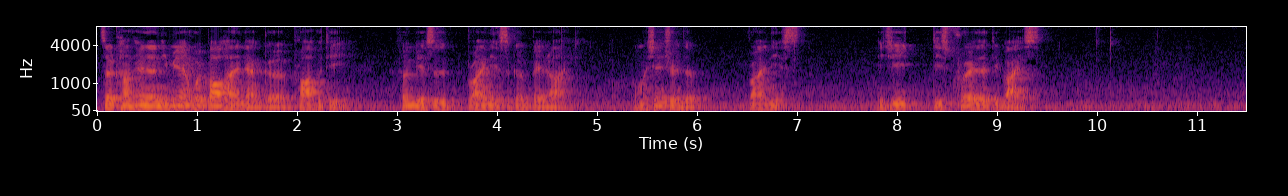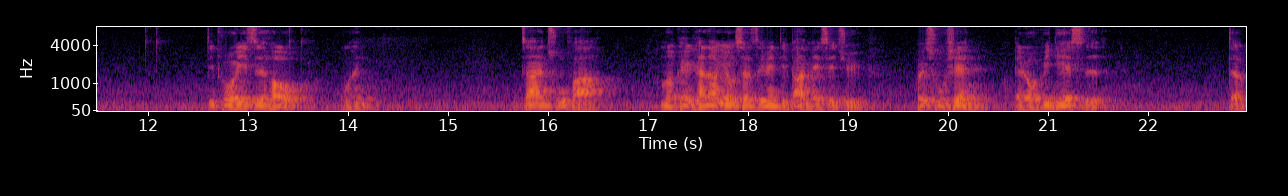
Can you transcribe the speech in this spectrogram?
这 container 里面会包含两个 property，分别是 brightness 跟 baseline。我们先选择 brightness，以及 display 的 device。deploy 之后，我们再按出发，我们可以看到右侧这边 debug message 会出现 LVDS 的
